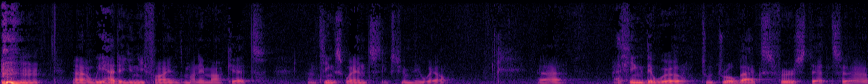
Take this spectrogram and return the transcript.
uh, we had a unified money market, and things went extremely well. Uh, I think there were two drawbacks. First, that uh,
